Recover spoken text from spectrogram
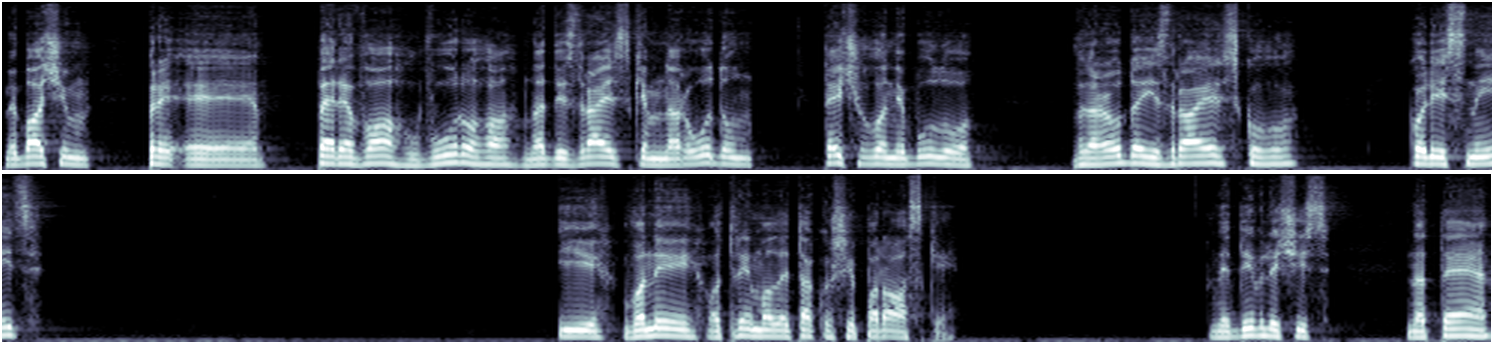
Ми бачимо е, перевагу ворога над ізраїльським народом, те, чого не було в народу ізраїльського, колісниць. І вони отримали також і поразки, не дивлячись на те,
